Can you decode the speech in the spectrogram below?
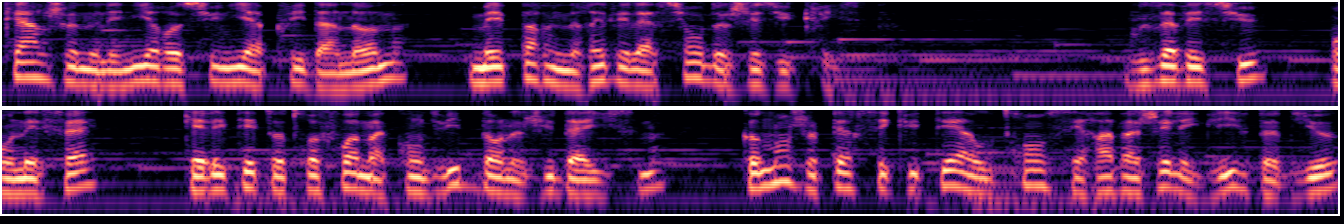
car je ne l'ai ni reçu ni appris d'un homme, mais par une révélation de Jésus-Christ. Vous avez su, en effet, quelle était autrefois ma conduite dans le judaïsme, comment je persécutais à outrance et ravageais l'Église de Dieu,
